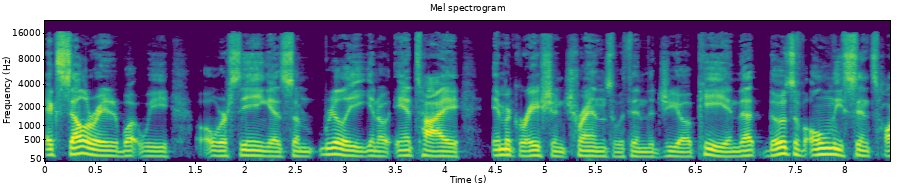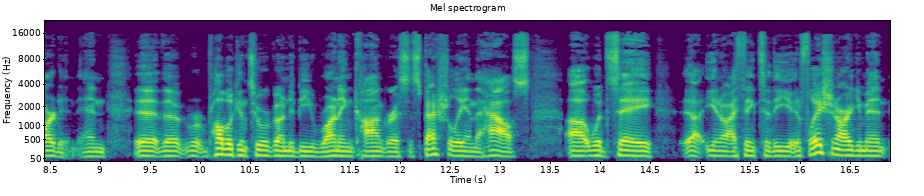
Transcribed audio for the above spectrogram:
accelerated what we were seeing as some really you know anti immigration trends within the GOP, and that those have only since hardened. And uh, the Republicans who are going to be running Congress, especially in the House, uh, would say, uh, you know, I think to the inflation argument,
